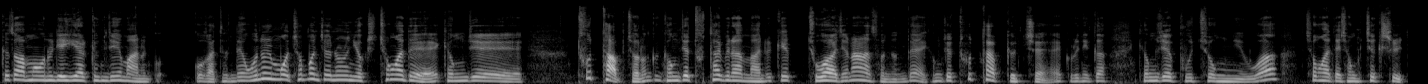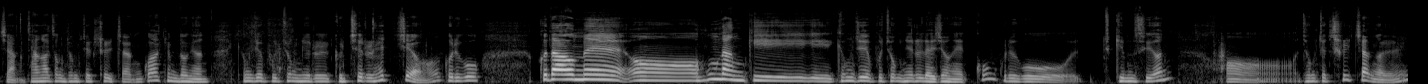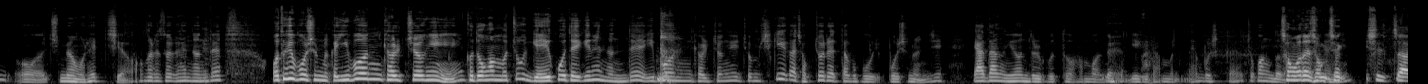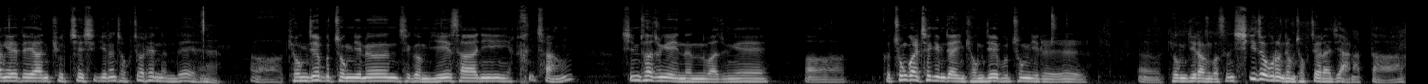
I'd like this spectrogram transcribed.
그래서 아마 오늘 얘기할 게 굉장히 많을 것 같은데 오늘 뭐 첫 번째는 역시 청와대 경제 투톱 저는 그 경제 투톱이라는 말을 이렇게 좋아하지는 않았었는데 경제 투톱 교체 그러니까 경제부총리와 청와대 정책실장 장하성 정책실장과 김동연 경제부총리를 교체를 했죠. 그리고 그 다음에 어 홍남기 경제부총리를 내정했고 그리고 김수현 어 정책 실장을 어 지명을 했지요. 그래서 했는데 어떻게 보십니까? 이번 결정이 그동안 뭐 쭉 예고되긴 했는데 이번 결정이 좀 시기가 적절했다고 보, 시는지 야당 의원들부터 한번 네. 얘기를 한번 해보실까요? 조광도 청와대 정책 실장에 대한 교체 시기는 적절했는데 네. 어, 경제부총리는 지금 예산이 한창 심사 중에 있는 와중에 어, 그 총괄 책임자인 경제부총리를 어, 경질한 것은 시기적으로는 좀 적절하지 않았다.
